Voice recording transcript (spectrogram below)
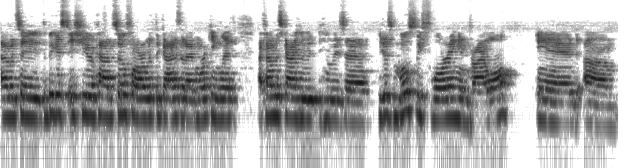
I would say the biggest issue I've had so far with the guys that I'm working with, I found this guy who, who is, uh, he does mostly flooring and drywall and um,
